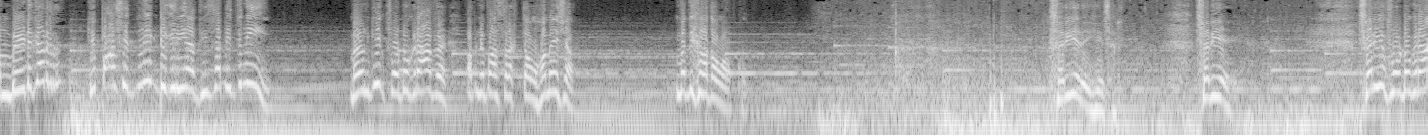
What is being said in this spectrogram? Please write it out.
अंबेडकर के पास इतनी डिग्रियाँ थी, सब इतनी। मैं उनकी एक फोटोग्राफ है अपने पास रखता हूँ, हमेशा। मैं दिखाता हूँ आपको। सर, ये देखिए, सर। सर, ये। सर, ये फोटोग्राफ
